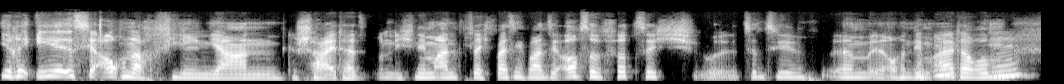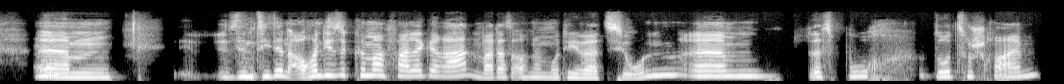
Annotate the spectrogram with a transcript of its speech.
Ihre Ehe ist ja auch nach vielen Jahren gescheitert. Und ich nehme an, vielleicht weiß nicht, waren Sie auch so 40, jetzt sind Sie ähm, auch in dem mhm. Alter rum. Mhm. mhm. Ähm, sind Sie denn auch in diese Kümmerfalle geraten? War das auch eine Motivation, ähm, das Buch so zu schreiben?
